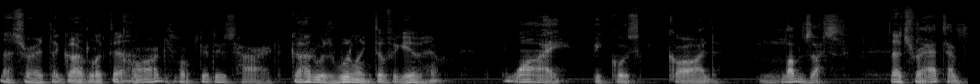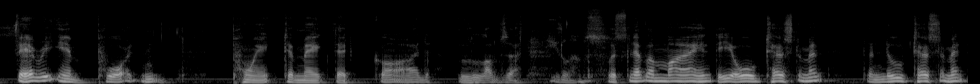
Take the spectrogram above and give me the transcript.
That's right. That God looked at. him. God looked at his heart. God was willing to forgive him. Why? Because God loves us. That's right. That's a very important point to make that God loves us. He loves. Let's never mind the Old Testament, the New Testament.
